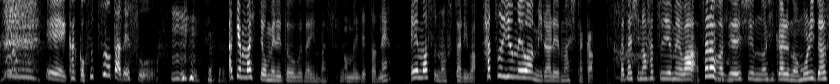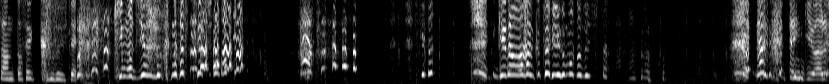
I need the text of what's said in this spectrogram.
ええー、過去ふつおたです。うん。明けましておめでとうございます。おめでとうね。A マスの2人は初夢は見られましたか？私の初夢はさらば青春の光の森田さんとセックスして 気持ち悪くなってしまい ゲロを吐くというものでした演技悪い。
